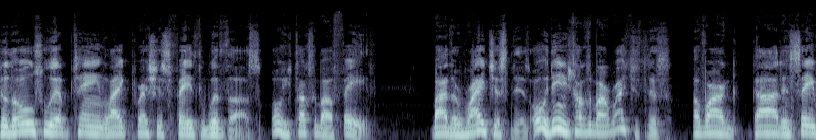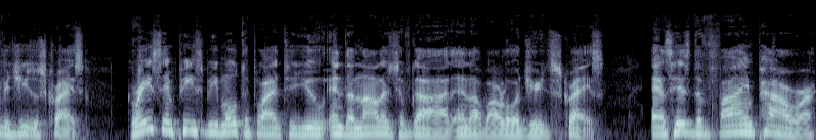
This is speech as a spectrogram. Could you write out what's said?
To those who obtain like precious faith with us. Oh, he talks about faith by the righteousness. Oh, then he talks about righteousness of our God and Savior Jesus Christ. Grace and peace be multiplied to you in the knowledge of God and of our Lord Jesus Christ, as his divine power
